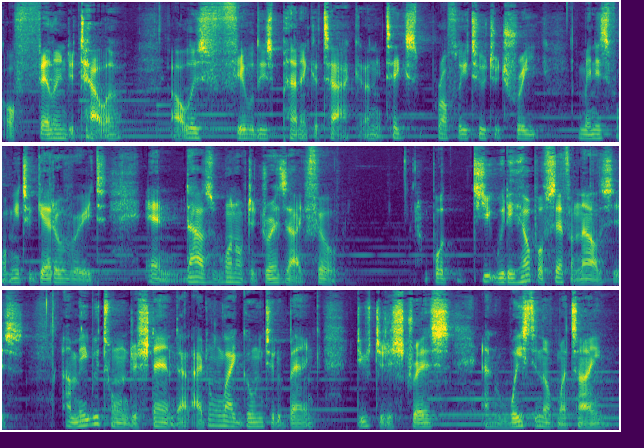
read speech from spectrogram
or failing the teller, I always feel this panic attack, and it takes roughly two to three minutes for me to get over it. And that's one of the dreads I feel. But with the help of self analysis, I'm able to understand that I don't like going to the bank due to the stress and wasting of my time.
